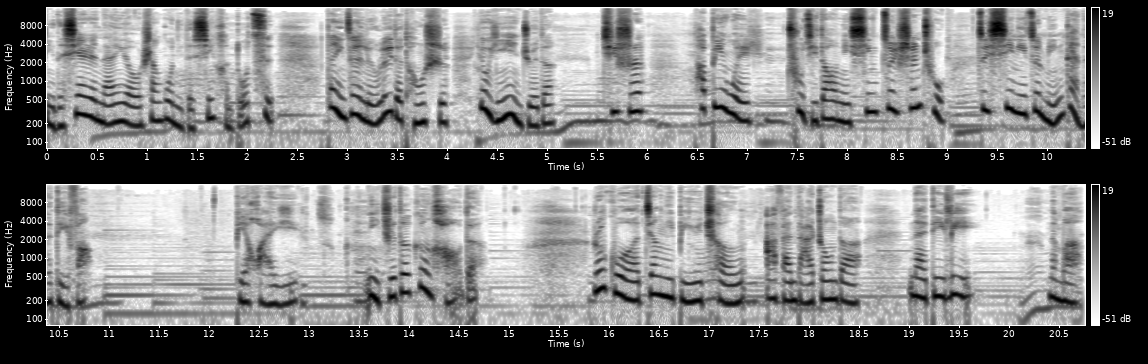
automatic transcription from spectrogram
你的现任男友伤过你的心很多次，但你在流泪的同时，又隐隐觉得，其实他并未触及到你心最深处、最细腻、最敏感的地方。别怀疑，你值得更好的。如果将你比喻成《阿凡达》中的奈蒂利，那么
